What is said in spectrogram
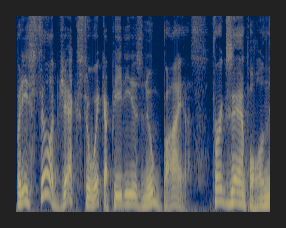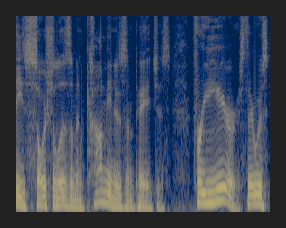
But he still objects to Wikipedia's new bias. For example, on these socialism and communism pages, for years there was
